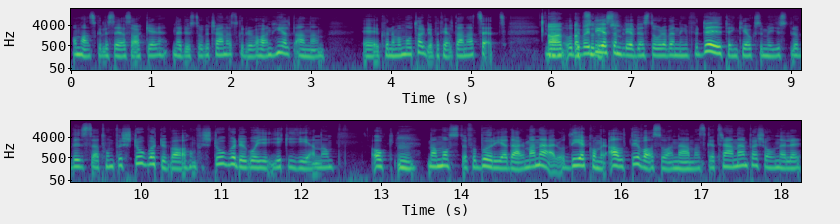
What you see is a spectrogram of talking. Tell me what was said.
om han skulle säga saker när du stod och tränade, skulle du ha en helt annan, eh, kunna vara mottaglig på ett helt annat sätt. Men, och det var ju det som blev den stora vändningen för dig, tänker jag också med just Lovisa, att hon förstod vart du var, hon förstod vad du gick igenom, och mm. man måste få börja där man är. Och det kommer alltid vara så när man ska träna en person eller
